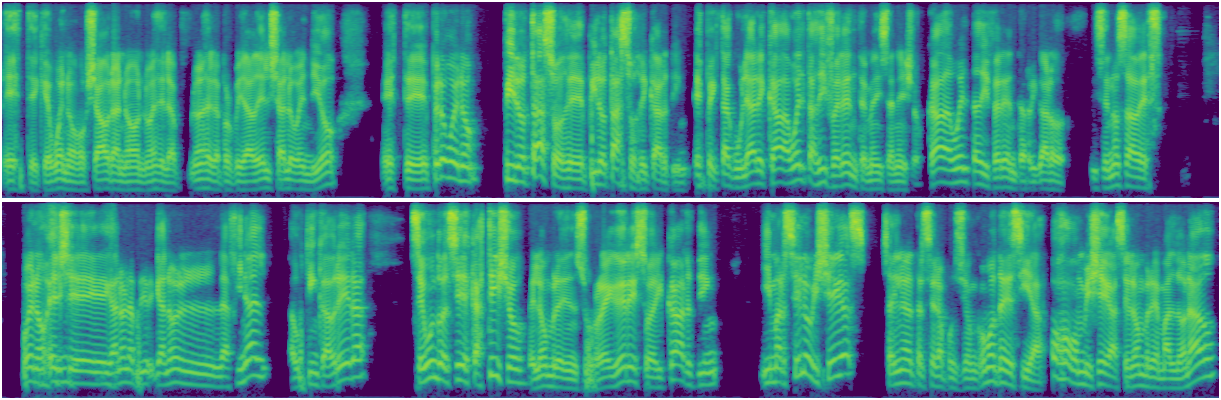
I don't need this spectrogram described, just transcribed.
este, que bueno, ya ahora no, no, es de la, no es de la propiedad de él, ya lo vendió. Este, pero bueno, pilotazos de, pilotazos de karting, espectaculares. Cada vuelta es diferente, me dicen ellos. Cada vuelta es diferente, Ricardo. Dice, no sabes. Bueno, él ganó, la, ganó la final, Agustín Cabrera, Segundo, Alcides Castillo, el hombre en su regreso del karting. Y Marcelo Villegas salió en la tercera posición. Como te decía, ojo con Villegas, el hombre de Maldonado.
